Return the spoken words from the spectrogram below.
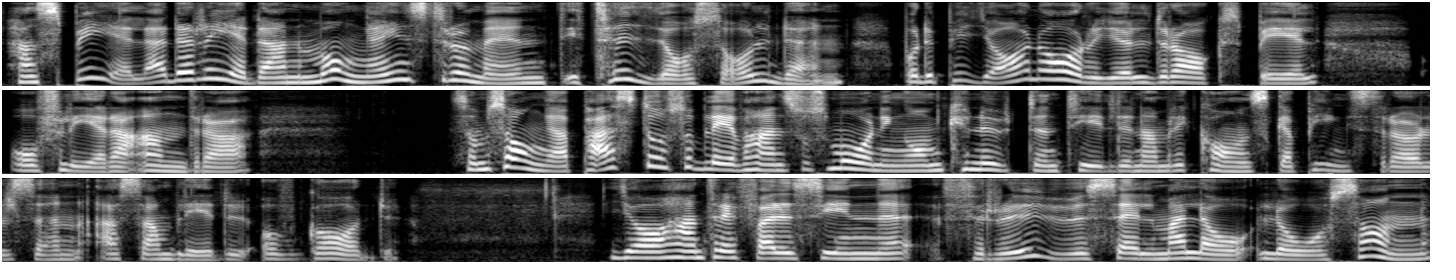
Han spelade redan många instrument i tioårsåldern, både piano, orgel, dragspel och flera andra. Som sångarpastor så blev han så småningom knuten till den amerikanska pingströrelsen Assembly of God. Ja, han träffade sin fru Selma Lawson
